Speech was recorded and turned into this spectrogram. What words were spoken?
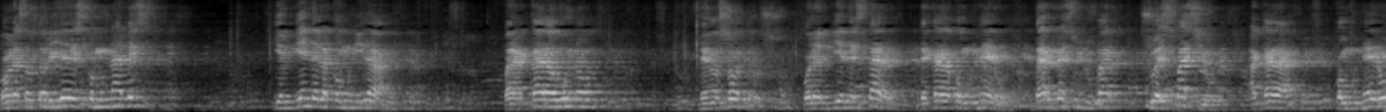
con las autoridades comunales y en bien de la comunidad, para cada uno de nosotros, por el bienestar de cada comunero, darle su lugar, su espacio a cada comunero,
